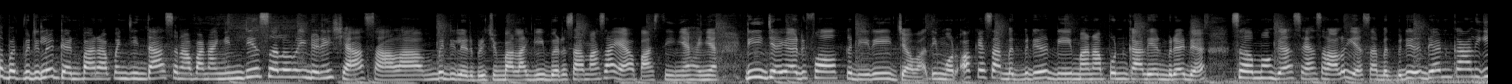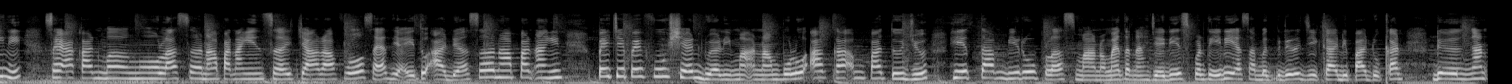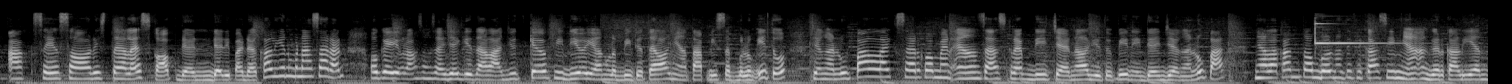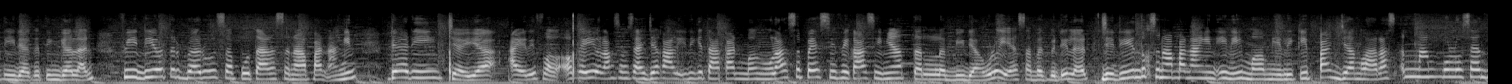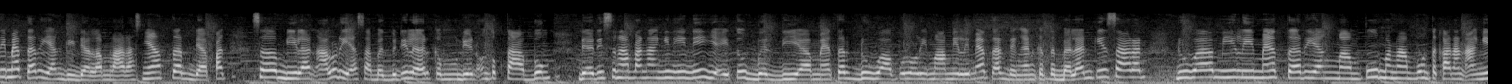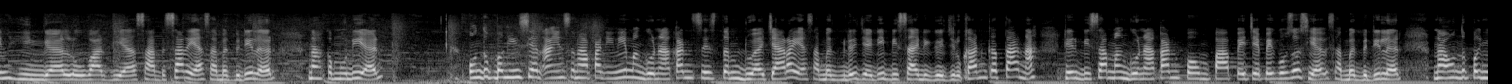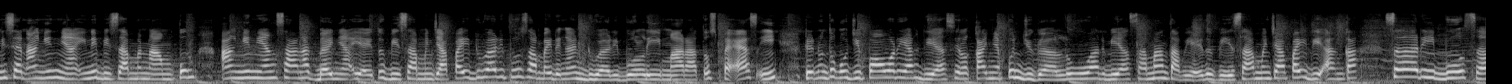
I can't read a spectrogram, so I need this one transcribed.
Sobat Bediler dan para pencinta senapan angin di seluruh Indonesia Salam Bediler berjumpa lagi bersama saya pastinya hanya di Jaya Rival Kediri, Jawa Timur. Oke Sahabat Bediler di mana pun kalian berada Semoga sehat selalu ya Sahabat Bediler Dan kali ini saya akan mengulas senapan angin secara full set Yaitu ada senapan angin PCP Fusion 2560 AK47 hitam biru plus manometer. Nah jadi seperti ini ya Sahabat Bediler jika dipadukan dengan aksesoris teleskop dan daripada kalian penasaran oke yuk langsung saja kita lanjut ke video yang lebih detailnya. Tapi sebelum itu jangan lupa like, share, komen, and subscribe di channel youtube ini. Dan jangan lupa nyalakan tombol notifikasinya agar kalian tidak ketinggalan video terbaru seputar senapan angin dari Jaya Air Rifle. Oke yuk langsung saja kali ini kita akan mengulas spesifikasinya terlebih dahulu ya sahabat bediler. Jadi untuk senapan angin ini memiliki panjang laras 60 cm yang di dalam larasnya terdapat 9 alur ya sahabat bediler. Kemudian untuk tabung dari senapan angin ini yaitu berdiameter 25 mm dengan ketebalan kisaran 2 mm yang mampu menampung tekanan angin hingga luar biasa besar ya sahabat bediler. Nah kemudian untuk pengisian angin senapan ini menggunakan sistem dua cara ya sahabat bediler jadi bisa digejulkan ke tanah dan bisa menggunakan pompa PCP khusus ya sahabat bediler. Nah untuk pengisian anginnya ini bisa menampung angin yang sangat banyak yaitu bisa mencapai 2000 sampai dengan 2500 PSI dan untuk uji power yang dihasilkannya pun juga luar biasa mantap yaitu bisa mencapai di angka 1100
